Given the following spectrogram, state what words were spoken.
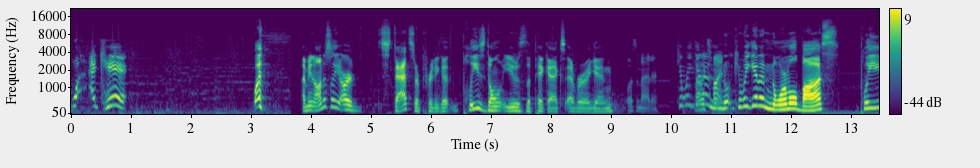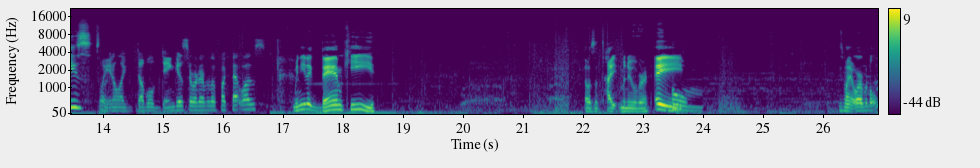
What? I can't. What? I mean, honestly, our stats are pretty good. Please don't use the pickaxe ever again. What's the matter? Can we get get a a no- can we get a normal boss, please? What, you don't like double dingus or whatever the fuck that was? We need a damn key. That was a tight maneuver. Hey, Boom. is my orbital?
